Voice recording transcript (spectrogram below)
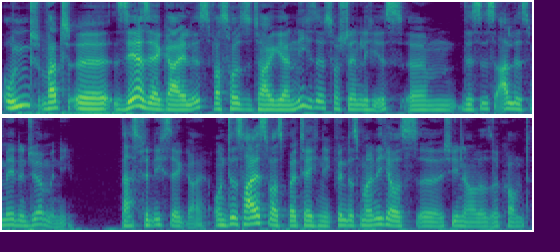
und was äh, sehr sehr geil ist, was heutzutage ja nicht selbstverständlich ist, ähm, das ist alles made in Germany. Das finde ich sehr geil. Und das heißt was bei Technik, wenn das mal nicht aus äh, China oder so kommt.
